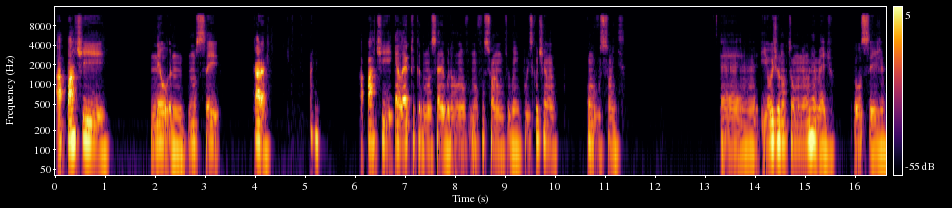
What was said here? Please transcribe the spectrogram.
a parte neu, não sei, cara, a parte elétrica do meu cérebro não, não funciona muito bem, por isso que eu tinha convulsões. É, e hoje eu não tomo nenhum remédio, ou seja,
